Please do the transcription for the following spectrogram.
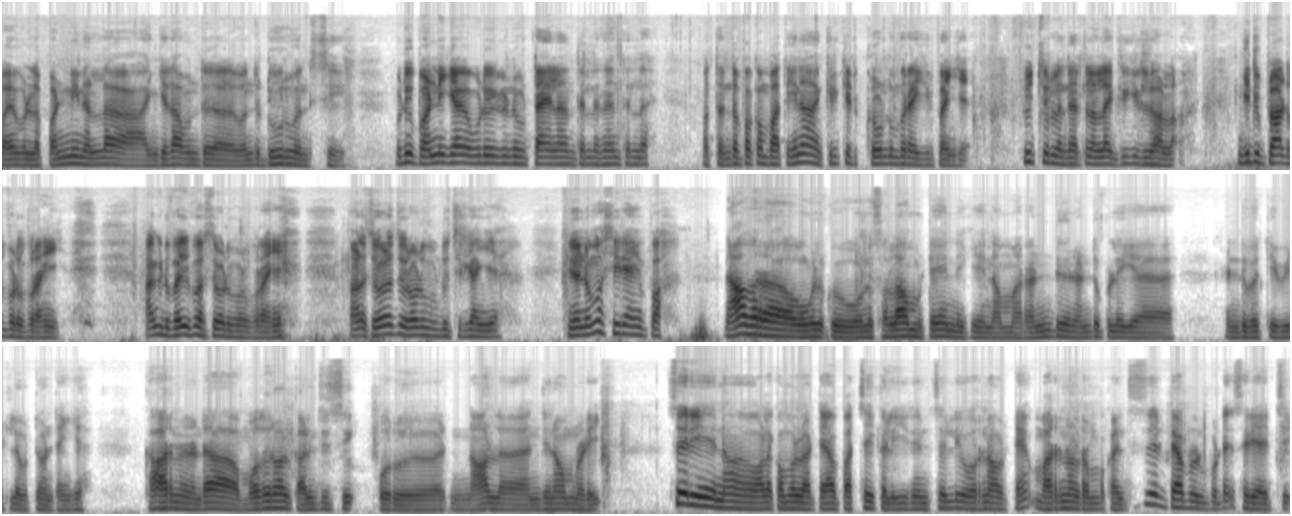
பைபிளில் பண்ணி நல்லா அங்கே தான் வந்து வந்து டூர் வந்துச்சு. இப்படி பண்ணிக்காக இப்படி விட்டாங்களான்னு தெரியல தான் தெரியல. மற்ற இந்த பக்கம் பார்த்தீங்கன்னா கிரிக்கெட் கிரவுண்டு மாதிரி ஆகியிருப்பாங்க ஃபியூச்சரில் இந்த இடத்துல நல்லா கிரிக்கெட் விளாட்லாம் இங்கிட்டு பிளாட் போட போகிறாங்க அங்கிட்டு பைபாஸ் ரோடு போட போகிறாங்க ஆனால் சோளத்து ரோடு போட்டு வச்சுருக்காங்க. என்னென்னமோ சரியாங்கப்பா நான் வர உங்களுக்கு ஒன்று சொல்லாமட்டேன் இன்றைக்கி நம்ம ரெண்டு ரெண்டு பிள்ளைங்க ரெண்டு பேர்த்தையும் வீட்டில் விட்டு வந்துட்டேங்க. காரணம் என்னடா முத நாள் கழிஞ்சிச்சு. ஒரு நாலு அஞ்சு நாள் முன்னாடி. சரி நான் வழக்கமாக டே பச்சை கழிதுன்னு சொல்லி ஒரு நாள் விட்டேன். மறுநாள் ரொம்ப கழிச்சு சரி டேப்லெட் போட்டேன். சரியாயிடுச்சு.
